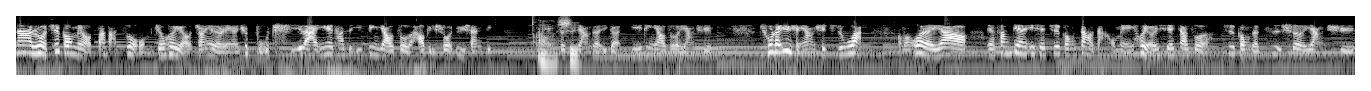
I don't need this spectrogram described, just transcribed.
那如果志工没有办法做，我们就会有专业的人员去补齐来，因为它是一定要做的。好比说玉山顶，哦是这样的一个一定要做的样区。除了预选样区之外，我们为了要也方便一些志工到达，我们也会有一些叫做志工的自设样区。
